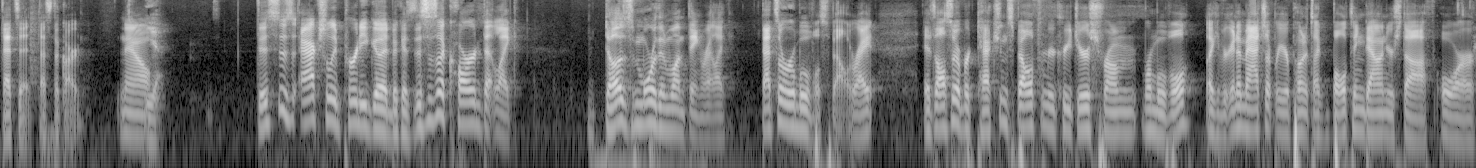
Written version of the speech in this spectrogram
That's it. That's the card. Now, Yeah, this is actually pretty good because this is a card that like does more than one thing, right? Like that's a removal spell, right? It's also a protection spell from your creatures from removal. Like if you're in a matchup where your opponent's like bolting down your stuff or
